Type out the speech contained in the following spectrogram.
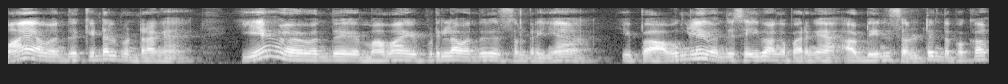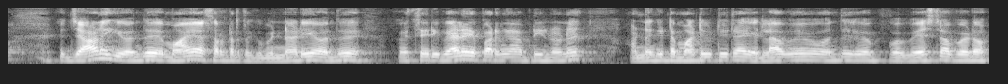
மாயா வந்து கிண்டல் பண்ணுறாங்க ஏன் வந்து மாமா இப்படிலாம் வந்து சொல்கிறீங்க இப்போ அவங்களே வந்து செய்வாங்க பாருங்கள் அப்படின்னு சொல்லிட்டு இந்த பக்கம் ஜானகி வந்து மாயா சொல்கிறதுக்கு முன்னாடியே வந்து சரி வேலையை பாருங்கள் அப்படின்னோடனே அண்ணங்கிட்ட மாட்டி விட்டுட்டா எல்லாமே வந்து இப்போ வேஸ்ட்டாக போயிடும்.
